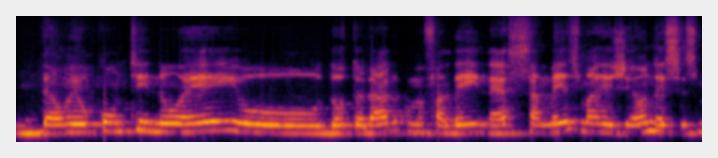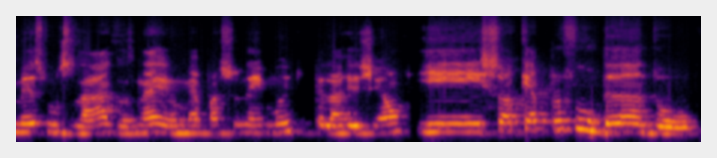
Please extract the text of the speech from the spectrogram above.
Então eu continuei o doutorado, como eu falei, nessa mesma região, nesses mesmos lagos, né? Eu me apaixonei muito pela região e só que aprofundando,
